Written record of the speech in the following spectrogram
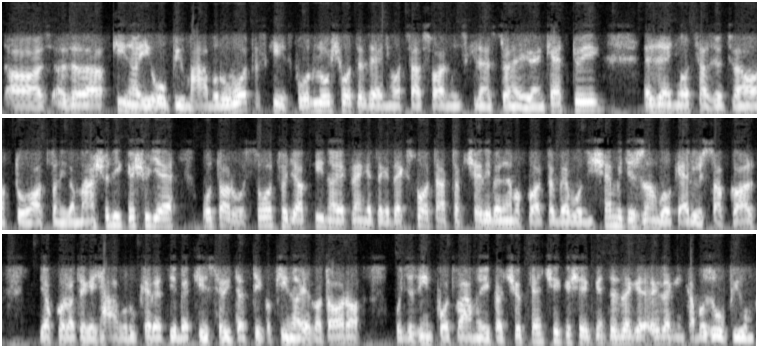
az, az a kínai ópiumháború volt, ez két fordulós volt, 1839-től 42-ig, 1856-tól 60-ig a második, és ugye ott arról szólt, hogy a kínaiak rengeteget exportáltak, cserébe nem akartak bevonni semmit, és az angolok erőszakkal gyakorlatilag egy háború keretében kényszerítették a kínaiakat arra, hogy az import vámaikat csökkentsék, és egyébként ez leg, leginkább az ópiumra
